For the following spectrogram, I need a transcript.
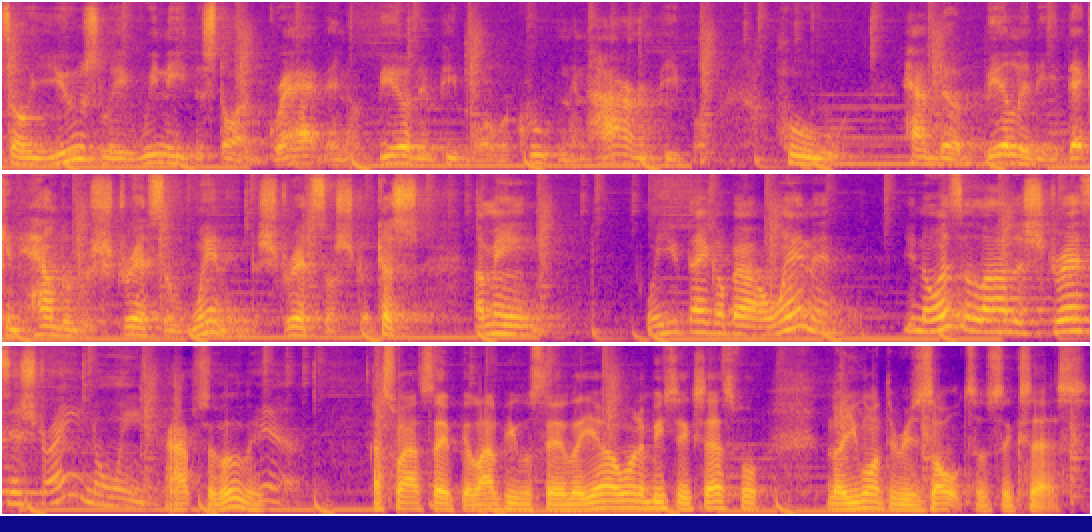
So usually we need to start grabbing or building people or recruiting and hiring people who have the ability that can handle the stress of winning, the stress of stress. Because I mean, when you think about winning, you know, it's a lot of stress and strain to win. Absolutely. Yeah. That's why I say a lot of people say, like, "Yo, I want to be successful." No, you want the results of success.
